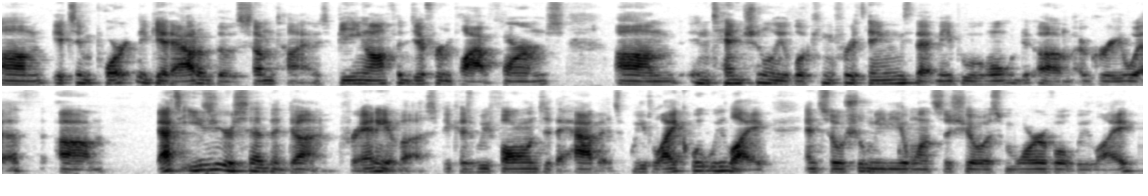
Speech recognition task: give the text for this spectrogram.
um, it's important to get out of those sometimes, being off of different platforms, um, intentionally looking for things that maybe we won't um, agree with. That's easier said than done for any of us because we fall into the habits. We like what we like, and social media wants to show us more of what we like.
